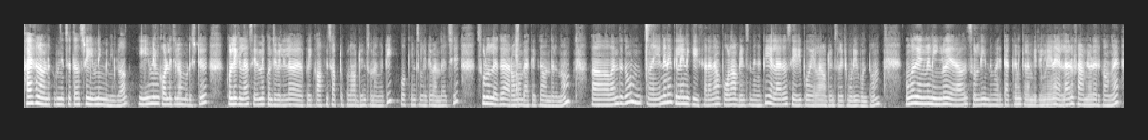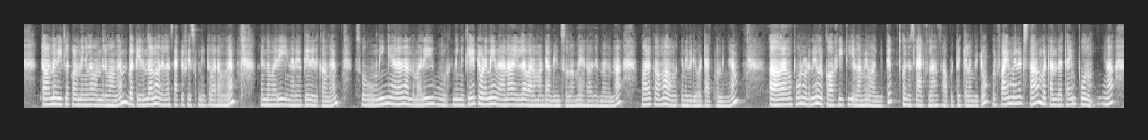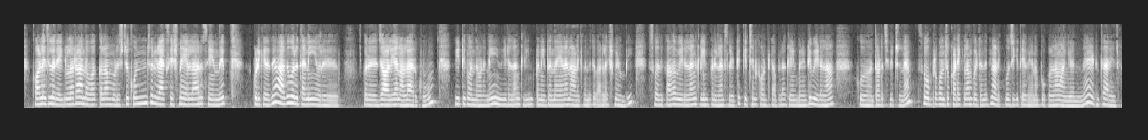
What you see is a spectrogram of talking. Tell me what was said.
Hi hello வணக்கம். It's Thursday evening mini vlog. Evening காலேஜ்லாம் முடிச்சுட்டு கொல்லிகள்லாம் சேர்ந்து கொஞ்சம் வெளியில் போய் காஃபி சாப்பிட்டு போகலாம் அப்படின்னு சொன்னாங்காட்டி. ஓகேன்னு சொல்லிட்டு வந்தாச்சு. சூழலில் இருக்கிற அரோமா பேக்கரிக்கு தான் வந்திருந்தோம். வந்ததும் என்னென்ன தெரியல. இன்றைக்கி சடனாக போகலாம் அப்படின்னு சொன்னாங்காட்டி எல்லோரும் சரி போயிடலாம் அப்படின்னு சொல்லிட்டு முடிவு பண்ணிட்டோம். உங்கள் கேங்கில் நீங்களும் யாராவது சொல்லி இந்த மாதிரி டக்குன்னு கிளம்பிடுவீங்களா? ஏன்னா எல்லோரும் ஃபேமிலியோடு இருக்கவங்க. டான்னு வீட்டில் குழந்தைங்கலாம் வந்துடுவாங்க பட் இருந்தாலும் அதெல்லாம் சாக்ரிஃபைஸ் பண்ணிட்டு வரவங்க. இந்த மாதிரி நிறையா பேர் இருக்காங்க. ஸோ நீங்கள் யாராவது அந்த மாதிரி உங்களுக்கு நீங்கள் கேட்ட உடனே வேணாம் இல்லை வரமாட்டேன் அப்படின்னு சொல்லாமல் யாராவது இருந்தாங்கன்னா மறக்காமல் அவங்களுக்கு இந்த வீடியோவை டேக் பண்ணுங்கள் நாங்கள் போன உடனே ஒரு காஃபி டீ எல்லாமே வாங்கிட்டு கொஞ்சம் ஸ்நாக்ஸ்லாம் சாப்பிட்டு கிளம்பிட்டோம். ஒரு ஃபைவ் மினிட்ஸ் தான் பட் அந்த டைம் போதும். ஏன்னா காலேஜில் ரெகுலராக அந்த ஒர்க்கெல்லாம் முடிச்சுட்டு கொஞ்சம் ரிலாக்ஸேஷனாக எல்லோரும் சேர்ந்து குடிக்கிறது அது ஒரு தனி ஒரு ஒரு ஜாலியாக நல்லாயிருக்கும் வீட்டுக்கு வந்த உடனே வீடெல்லாம் க்ளீன் பண்ணிட்டு இருந்தேன். ஏன்னா நாளைக்கு வந்துட்டு வரலட்சுமி நம்பி. ஸோ அதுக்காக வீடெல்லாம் க்ளீன் பண்ணிடலாம்னு சொல்லிட்டு கிச்சன் கவுண்டர் டாப்லாம் க்ளீன் பண்ணிவிட்டு வீடெல்லாம் தொடச்சி விட்டுருந்தேன். ஸோ அப்புறம் கொஞ்சம் கடைக்கெல்லாம் போயிட்டு வந்துட்டு நாளைக்கு பூஜைக்கு தேவையான பூக்கள்லாம் வாங்கி வந்திருந்தேன். எடுத்து அரேஞ்ச் பண்ணி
